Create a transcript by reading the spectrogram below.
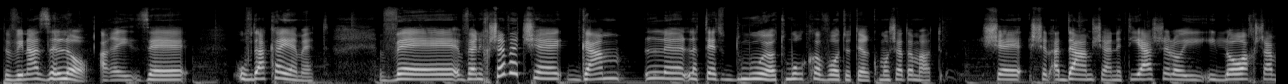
את מבינה? זה לא. הרי זה עובדה קיימת. ו, ואני חושבת שגם לתת דמויות מורכבות יותר, כמו שאת אמרת, ש, של אדם שהנטייה שלו היא, היא לא עכשיו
